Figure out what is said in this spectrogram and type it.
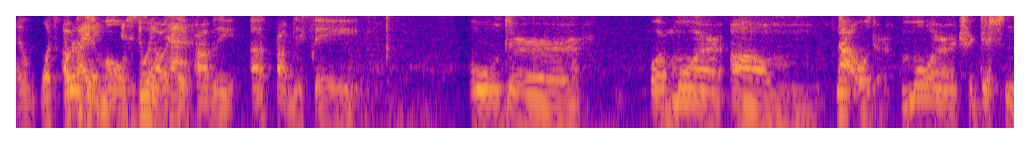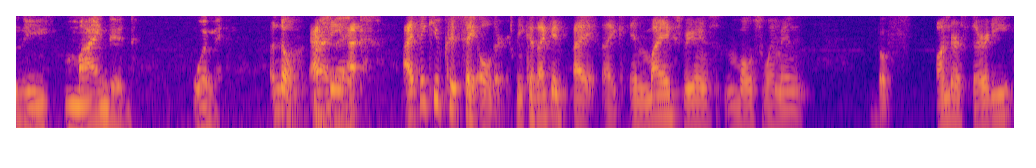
and what's I would say providing most. is doing I would tasks. say probably. I'd probably say older or more. Um, not older, more traditionally minded women. no, actually, right? Like, I, I think you could say older because I could. I like in my experience, most women, bef- under thirty,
